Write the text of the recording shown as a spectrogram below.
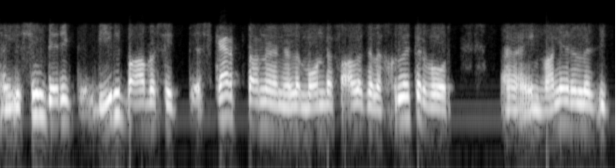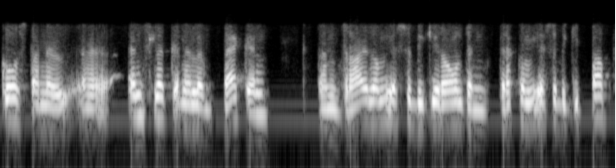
Nou jy sien Derek, hierdie babers het skerp tande in hulle monde veral as hulle groter word uh, en wanneer hulle die kos dan nou uh, insluk in hulle bek in, dan draai hulle hom eers 'n bietjie rond en druk hom eers 'n bietjie pap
